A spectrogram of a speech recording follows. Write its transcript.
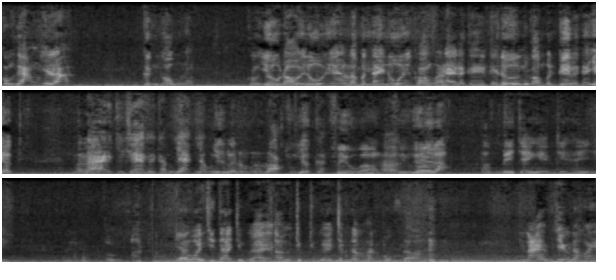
con rắn vậy đó, kinh khủng lắm. Còn vô đồi núi là bên đây núi, còn ở đây là cái cái đường, còn bên kia là cái vực mà lái chiếc xe cái cảm giác giống như là nó, nó lọt xuống vực á. Phiêu quá không? Ờ, phiêu. ghê lắm. Ông đi trải nghiệm chứ hay chứ. Ừ, hết. Dạ, chị ta chú gửi ừ chúc chú gửi trăm năm hạnh phúc rồi. Nãy em chịu nói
